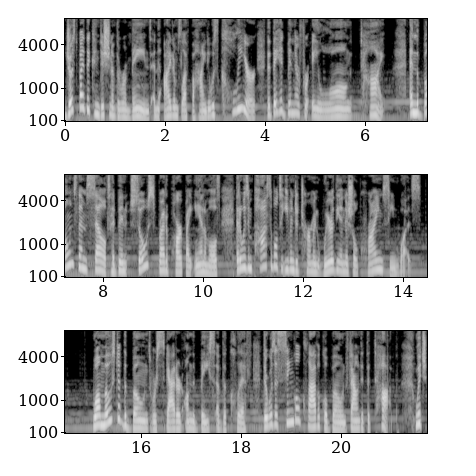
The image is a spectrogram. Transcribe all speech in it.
Just by the condition of the remains and the items left behind, it was clear that they had been there for a long time. And the bones themselves had been so spread apart by animals that it was impossible to even determine where the initial crime scene was. While most of the bones were scattered on the base of the cliff, there was a single clavicle bone found at the top, which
